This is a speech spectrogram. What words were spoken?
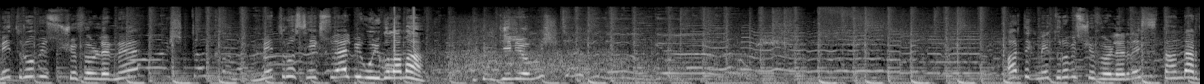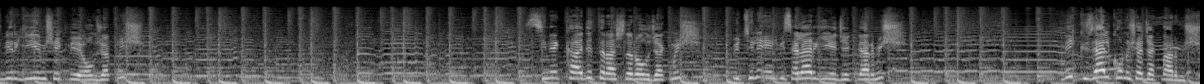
Metrobüs şoförlerine metroseksüel bir uygulama geliyormuş. Artık metrobüs şoförleri de standart bir giyim şekli olacakmış. Sinek kaydı tıraşları olacakmış. Ütülü elbiseler giyeceklermiş. Ve güzel konuşacaklarmış.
